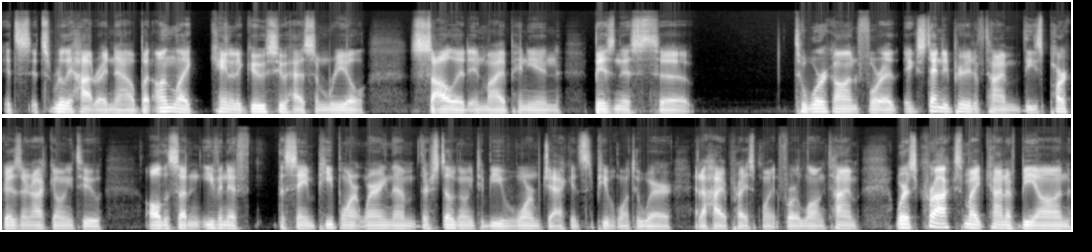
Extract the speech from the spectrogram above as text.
it's it's really hot right now, but unlike Canada Goose, who has some real solid, in my opinion, business to to work on for an extended period of time, these parkas are not going to all of a sudden, even if the same people aren't wearing them, they're still going to be warm jackets that people want to wear at a high price point for a long time. Whereas Crocs might kind of be on,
